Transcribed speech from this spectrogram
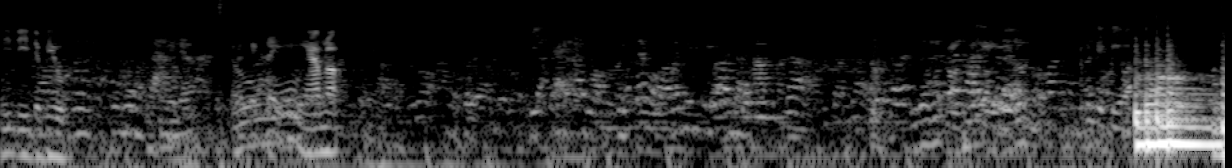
นี่ DW นี่นะโอ้งามเนาะอีโร่เมื่อก่อนเมื่อก่อนเดี๋ยวมันได้ตีว่ะ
